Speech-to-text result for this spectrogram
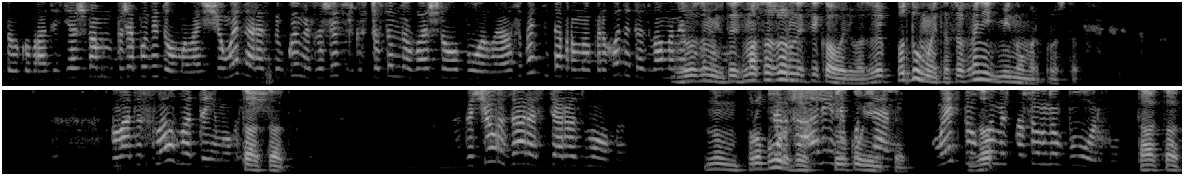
спілкуватися. Я ж вам вже повідомила, що ми зараз спілкуємося лише тільки стосовно вашого боргу. А особисті теми ми переходити з вами не Зрозумів. будемо. Тобто масажер не цікавить вас. Ви подумайте, сохраніть мій номер просто. Владислав Вадимович, Так, так. до чого зараз ця розмова? Ну, про борг же ж взагалі не по спілкуємося. Ми спілкуємося стосовно боргу. Так, так.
